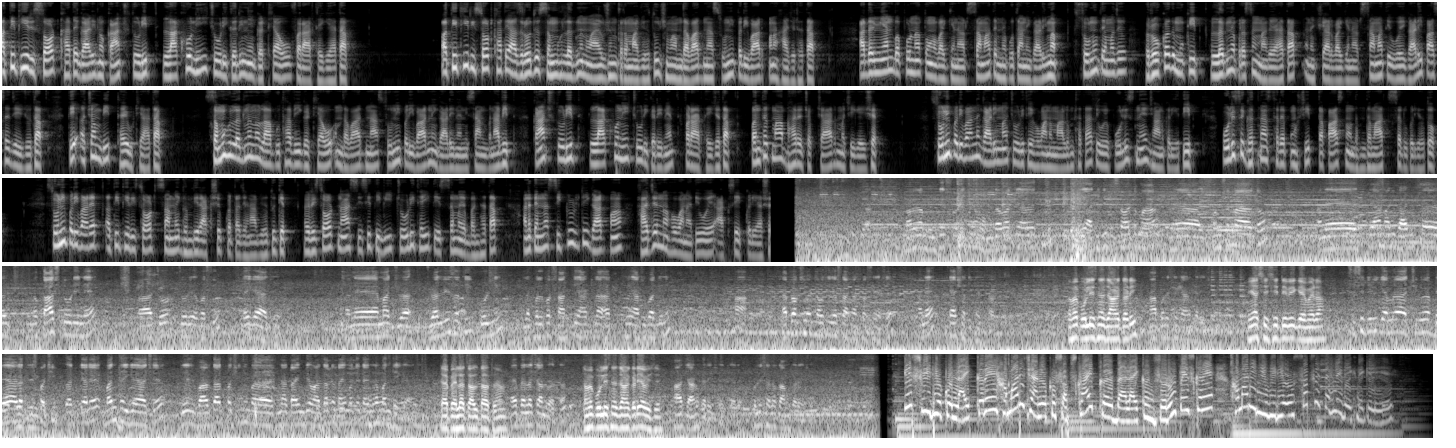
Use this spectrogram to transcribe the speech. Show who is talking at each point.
Speaker 1: અતિથિ રિસોર્ટ ખાતે ગાડીનો કાચ તોડી લાખોની ચોરી કરીને ગઠિયાઓ ફરાર થઈ ગયા હતા. અતિથિ રિસોર્ટ ખાતે આજરોજ સમૂહ લગ્નનું આયોજન કરવામાં આવ્યું હતું, જેમાં અમદાવાદના સોની પરિવાર પણ હાજર હતા. આ દરમિયાન બપોરના ત્રણ વાગ્યાના અરસામાં તેમને પોતાની ગાડીમાં સોનું તેમજ રોકડ મૂકી લગ્ન પ્રસંગમાં ગયા હતા અને ચાર વાગ્યાના અરસામાં તેઓએ ગાડી પાસે જઈ જોતા તે અચંબિત થઈ ઉઠ્યા હતા. સમૂહ લગ્નનો લાભ ઉઠાવી ગઠિયાઓ અમદાવાદના સોની પરિવારની ગાડીને નિશાન બનાવી કાચ તોડી લાખોની ચોરી કરીને ફરાર થઈ જતા પંથકમાં ભારે ચકચાર મચી ગઈ છે. સોની પરિવારને ગાડીમાં ચોરી થઈ હોવાનું માલુમ થતાં તેઓએ પોલીસને જાણ કરી હતી. પોલીસે ઘટના સ્થળે પહોંચી તપાસનો ધમધમાટ શરૂ કર્યો હતો. સોની પરિવારે અતિથિ રિસોર્ટ સામે ગંભીર આક્ષેપ કરતા જણાવ્યું હતું કે રિસોર્ટના સીસીટીવી ચોરી થઈ તે સમયે બંધ હતા. અને તેમના સિક્યુરિટી ગાર્ડ પણ હાજર ન હોવાના તેઓએ આક્ષેપ કર્યા છે.
Speaker 2: મારું મુકેશ સોની છે. હું અમદાવાદથી આવ્યો છું. જે ફંક્શનમાં આવ્યો હતો. અને ત્યાં મારી ગાડીનો કાચ તોડીને ચોર, ચોરી વસ્તુ લઈ ગયા છે. અને એમાં જ્વે- જ્વેલરીઝ હતી, ગોલ્ડની, લગભગ લગભગ સાતથી આઠ લાખની આજુબાજુની. હા, એપ્રોક્સિમેટ નવથી દસ લાખ આસપાસની હશે અને કેશ હતી ખરીદવા.
Speaker 3: તમે પોલીસને જાણ કરી
Speaker 2: હા પોલીસને જાણ કરી છે
Speaker 3: અહીંયા સીસીટીવી કેમેરા
Speaker 2: સીસીટીવી કેમેરા એકચ્યુઅલીમાં બે અડત્રીસ પછી અત્યારે બંધ થઈ ગયા છે જે વારદાત પછીની બ- ના ટાઈમ જે વારદાતનો ટાઈમ હતો એ ટાઈમના બંધ થઈ ગયા છે
Speaker 3: ત્યાં પહેલાં ચાલતા હતા એમ
Speaker 2: એ પહેલાં ચાલુ હતા
Speaker 3: તમે પોલીસને જાણ કરી આવી છે
Speaker 2: હા જાણ કરી છે અત્યારે પોલીસ એનું કામ કરે છે
Speaker 4: इस वीडियो को लाइक करें हमारे चैनल को सब्सक्राइब कर बेल आइकन जरूर प्रेस करें हमारी न्यू वीडियो सबसे पहले देखने के लिए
